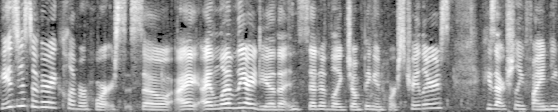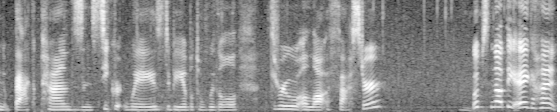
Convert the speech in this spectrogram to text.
he's just a very clever horse so i i love the idea that instead of like jumping in horse trailers he's actually finding back paths and secret ways to be able to wiggle through a lot faster Whoops, not the egg hunt.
